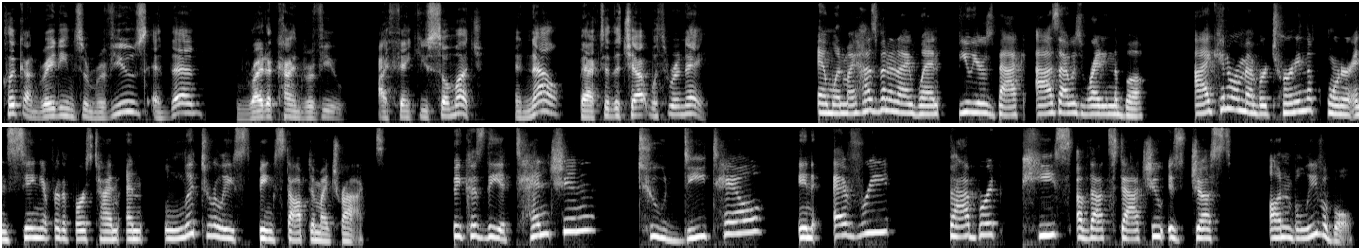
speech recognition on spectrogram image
click on ratings and reviews, and then write a kind review. I thank you so much. And now back to the chat with Renee. And when my husband and I went a few years back, as I was writing the book, I can remember turning the corner and seeing it for the first time and literally being stopped in my tracks because the attention to detail in every fabric piece of that statue is just unbelievable.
